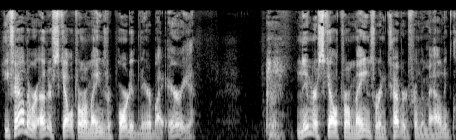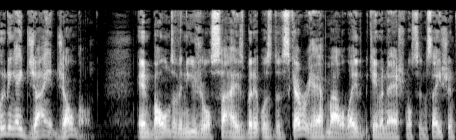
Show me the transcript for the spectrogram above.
he found there were other skeletal remains reported in the nearby area. Numerous skeletal remains were uncovered from the mound, including a giant jawbone and bones of unusual size, but it was the discovery half mile away that became a national sensation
